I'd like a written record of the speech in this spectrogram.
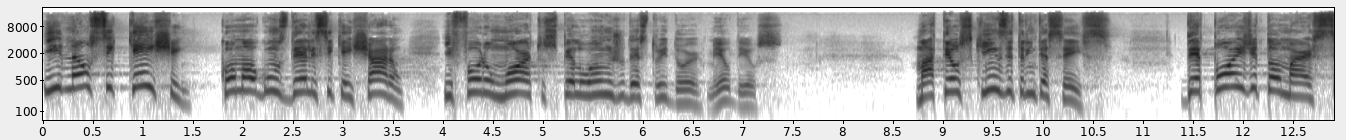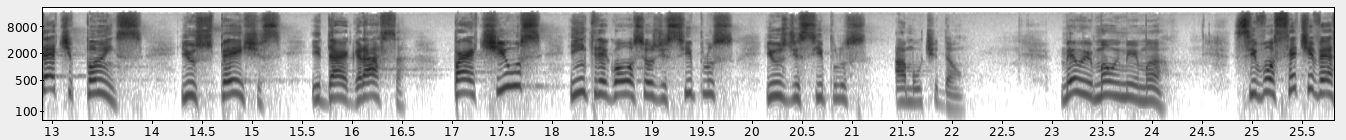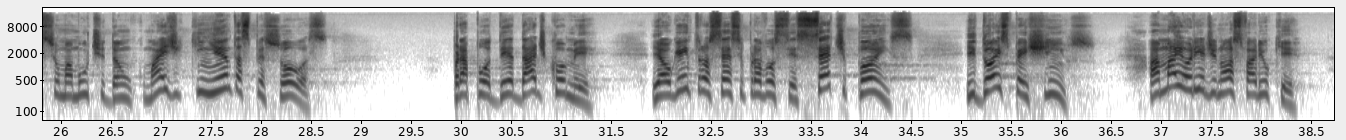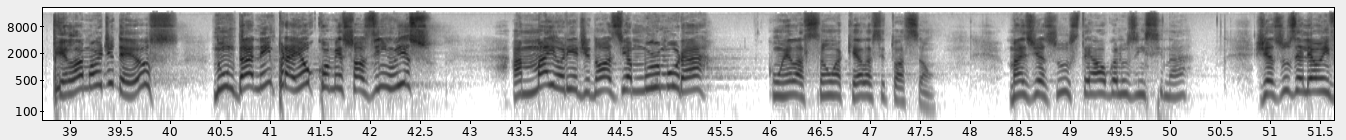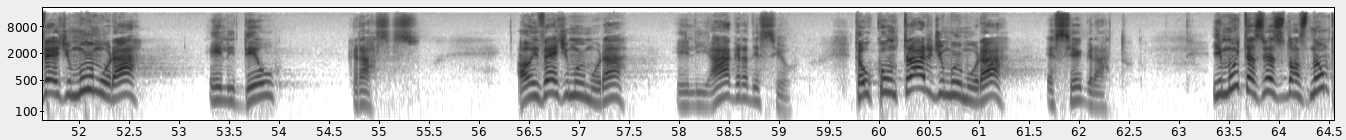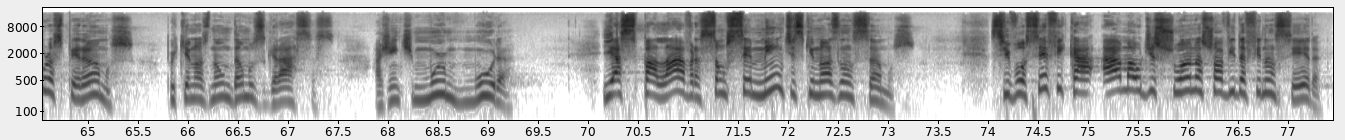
E não se queixem, como alguns deles se queixaram e foram mortos pelo anjo destruidor. Meu Deus. Mateus 15, 36. Depois de tomar sete pães e os peixes e dar graça, partiu-os e entregou aos seus discípulos e os discípulos à multidão. Meu irmão e minha irmã, se você tivesse uma multidão com mais de 500 pessoas para poder dar de comer, e alguém trouxesse para você sete pães e dois peixinhos, a maioria de nós faria o quê? Pelo amor de Deus, não dá nem para eu comer sozinho isso. A maioria de nós ia murmurar com relação àquela situação. Mas Jesus tem algo a nos ensinar. Jesus, ele ao invés de murmurar, ele deu graças. Ao invés de murmurar, ele agradeceu. Então, o contrário de murmurar é ser grato. E muitas vezes nós não prosperamos porque nós não damos graças, a gente murmura. E as palavras são sementes que nós lançamos. Se você ficar amaldiçoando a sua vida financeira,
